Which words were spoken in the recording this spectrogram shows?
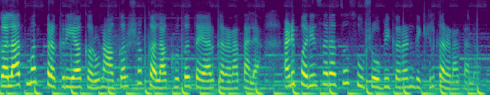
कलात्मक प्रक्रिया करून आकर्षक कलाकृती तयार करण्यात आल्या आणि परिसराचं सुशोभीकरण देखील करण्यात आलं.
